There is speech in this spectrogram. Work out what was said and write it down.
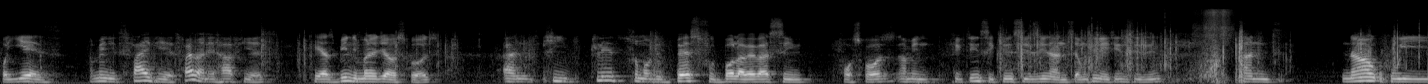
for years. I mean, it's five years, five and a half years. He has been the manager of Spurs, and he played some of the best football I've ever seen for Spurs. I mean, 15-16 season and 17-18 season, and now we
